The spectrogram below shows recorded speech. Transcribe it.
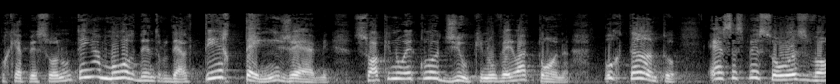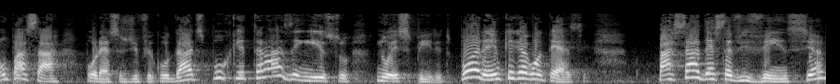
porque a pessoa não tem amor dentro dela. Ter tem em germe, só que não eclodiu, que não veio à tona. Portanto, essas pessoas vão passar por essas dificuldades porque trazem isso no espírito. Porém, o que, que acontece? Passar dessa vivência,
